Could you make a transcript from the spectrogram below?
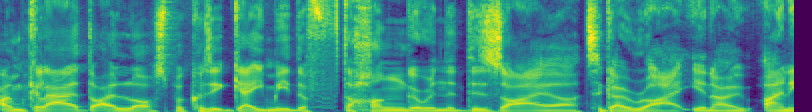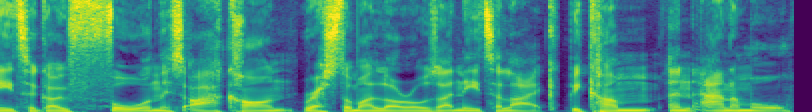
I'm glad that I lost because it gave me the the hunger and the desire to go right. You know, I need to go full on this. I can't rest on my laurels. I need to like become an animal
